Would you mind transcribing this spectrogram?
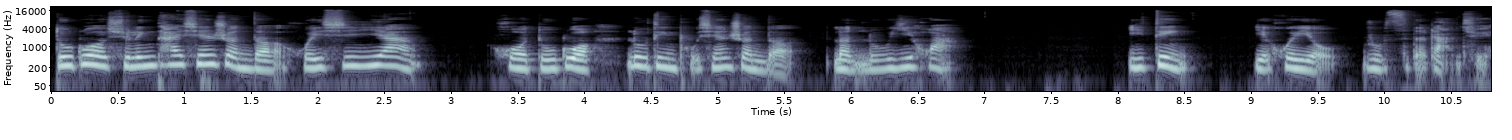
读过徐灵胎先生的《回西一案》，或读过陆定普先生的《冷炉一画》。一定也会有如此的感觉。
